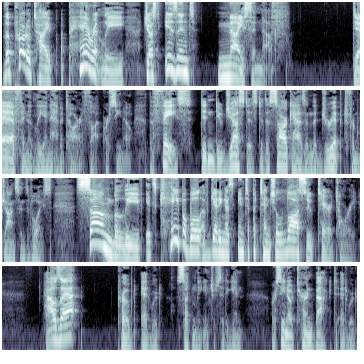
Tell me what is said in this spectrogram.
The prototype apparently just isn't nice enough. Definitely an avatar, thought Orsino. The face didn't do justice to the sarcasm that dripped from Johnson's voice. Some believe it's capable of getting us into potential lawsuit territory. How's that? probed Edward, suddenly interested again. Orsino turned back to Edward.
